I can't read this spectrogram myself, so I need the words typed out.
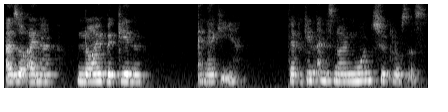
Also eine Neubeginn-Energie. Der Beginn eines neuen Mondzykluses.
